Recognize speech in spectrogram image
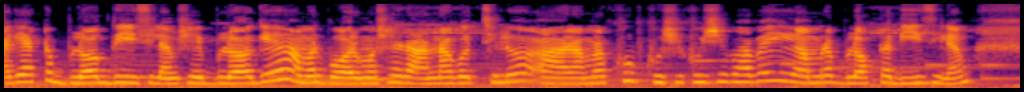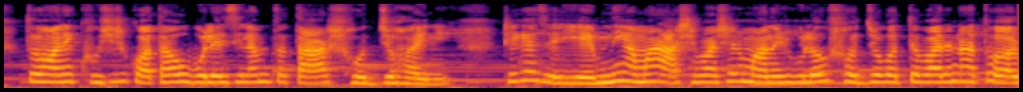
আগে একটা ব্লগ দিয়েছিলাম। সেই ব্লগে আমার বরমশাই রান্না করছিল আর আমরা খুব খুশি খুশিভাবেই আমরা ব্লগটা দিয়েছিলাম। তো অনেক খুশির কথাও বলেছিলাম, তো তার সহ্য হয়নি। ঠিক আছে? এমনি আমার আশেপাশের মানুষগুলোও সহ্য করতে পারে না, তো আর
